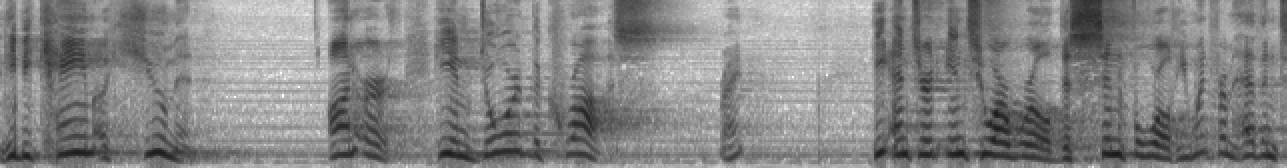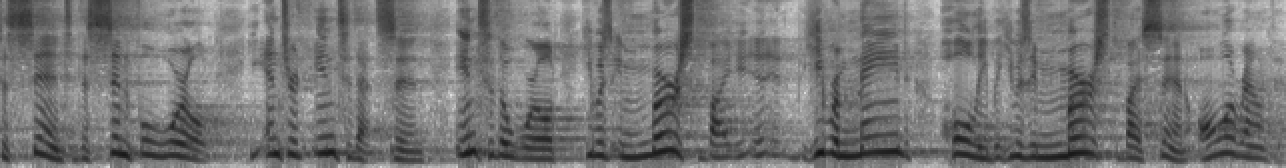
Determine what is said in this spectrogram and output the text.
and he became a human on earth. He endured the cross, right? He entered into our world, this sinful world. He went from heaven to sin, to the sinful world. He entered into that sin, into the world. He was immersed by, he remained holy, but he was immersed by sin all around him.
